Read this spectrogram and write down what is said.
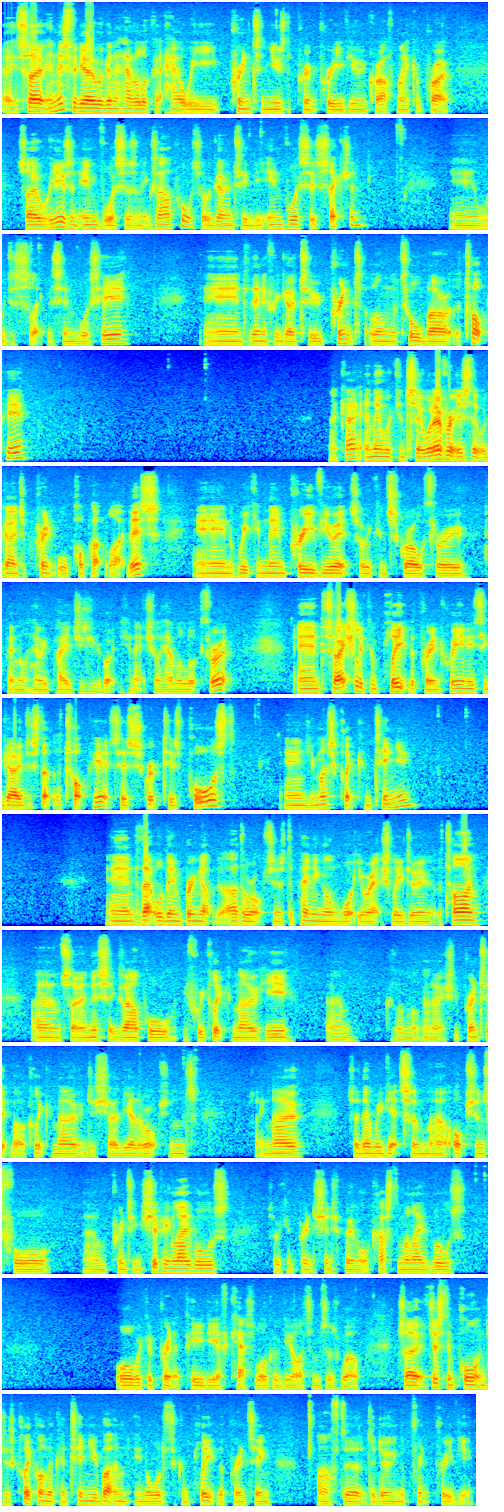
Okay, so in this video we're going to have a look at how we print and use the print preview in CraftMaker Pro. So we'll use an invoice as an example, so we'll go into the invoices section and we'll just select this invoice here. And then if we go to print along the toolbar at the top here okay and then we can see whatever it is that we're going to print will pop up like this and we can then preview it so we can scroll through depending on how many pages you've got you can actually have a look through it and to actually complete the print, you need to go just up the top here, it says script is paused, and you must click continue. And that will then bring up the other options depending on what you're actually doing at the time. Um, so in this example, if we click no here, um, because I'm not going to actually print it, but I'll click no and just show the other options. Say no. So then we get some uh, options for um, printing shipping labels. So we can print shipping or customer labels or we could print a PDF catalog of the items as well. So it's just important, just click on the continue button in order to complete the printing after doing the print preview.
